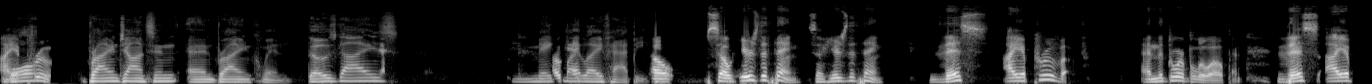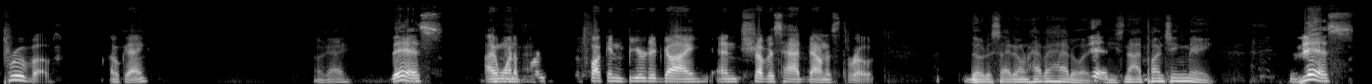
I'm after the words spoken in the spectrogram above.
I Walt- approve. Brian Johnson and Brian Quinn. Those guys make my life happy. So, so here's the thing. So here's the thing. This I approve of, and the door blew open. This I approve of. Okay. Okay. This I want to punch the fucking bearded guy and shove his hat down his throat. Notice I don't have a hat on. Yeah. He's not punching me. This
